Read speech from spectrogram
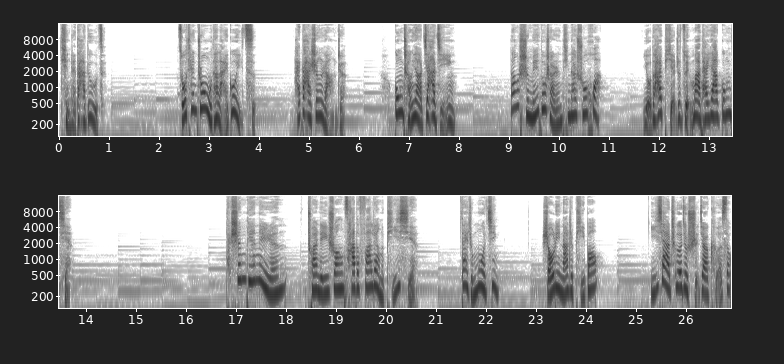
挺着大肚子。昨天中午他来过一次，还大声嚷着：“工程要加紧。”当时没多少人听他说话，有的还撇着嘴骂他压工钱。他身边那人。穿着一双擦得发亮的皮鞋，戴着墨镜，手里拿着皮包，一下车就使劲咳嗽。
